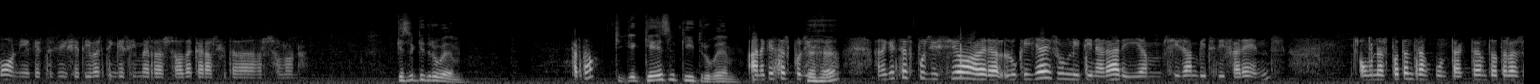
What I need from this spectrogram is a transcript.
món i aquestes iniciatives tinguessin més ressò de cara al ciutadà de Barcelona. Què és el que hi trobem? Perdó? Què, què, és el que hi trobem? En aquesta exposició. Uh -huh. En aquesta exposició, a veure, el que hi ha és un itinerari amb sis àmbits diferents on es pot entrar en contacte amb totes les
